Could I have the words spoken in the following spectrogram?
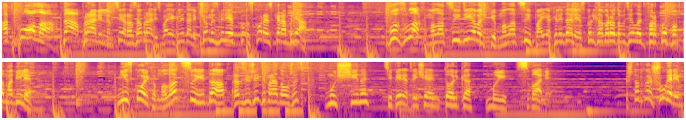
от пола. Да, правильно, все разобрались, поехали далее. В чем измеряет ко- скорость корабля? В узлах. Молодцы, девочки, молодцы. Поехали далее. Сколько оборотов делает фаркоп в автомобиле? Нисколько. Молодцы, да. Разрешите продолжить? Мужчины, теперь отвечаем только мы с вами. Что такое шугаринг?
